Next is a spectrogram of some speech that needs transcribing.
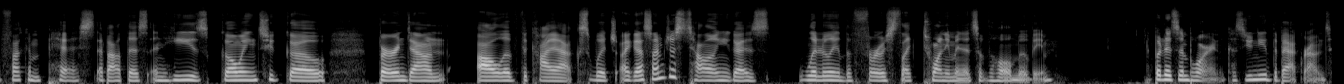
fucking pissed about this and he's going to go burn down all of the kayaks, which I guess I'm just telling you guys literally the first like 20 minutes of the whole movie. But it's important because you need the background.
